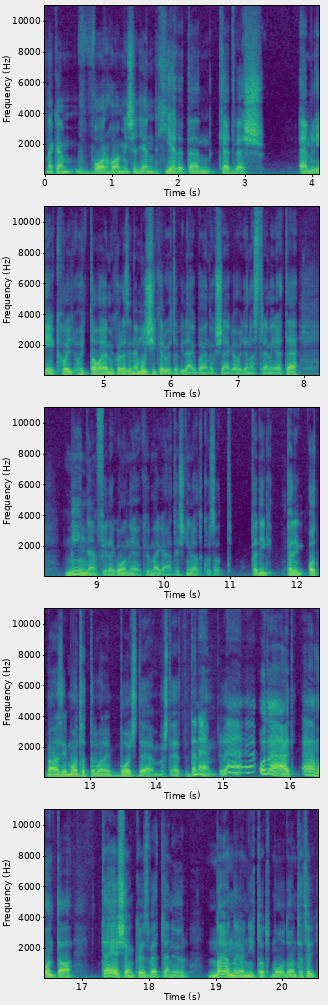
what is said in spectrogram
nekem Warholm is egy ilyen hihetetlen kedves emlék, hogy, hogy tavaly, amikor azért nem úgy sikerült a világbajnoksága, ahogyan azt remélte, mindenféle gond nélkül megállt és nyilatkozott pedig, pedig ott már azért mondhatta volna, hogy bocs, de most ez, de nem, le, odaállt, elmondta, teljesen közvetlenül, nagyon-nagyon nyitott módon, tehát hogy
